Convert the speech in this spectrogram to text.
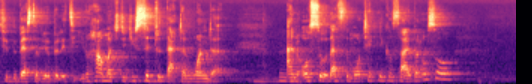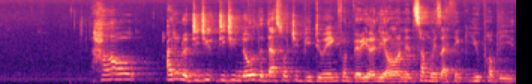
to the best of your ability. You know, how much did you sit with that and wonder? Mm-hmm. And also, that's the more technical side, but also, how I don't know. Did you did you know that that's what you'd be doing from very early on? In some ways, I think you probably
